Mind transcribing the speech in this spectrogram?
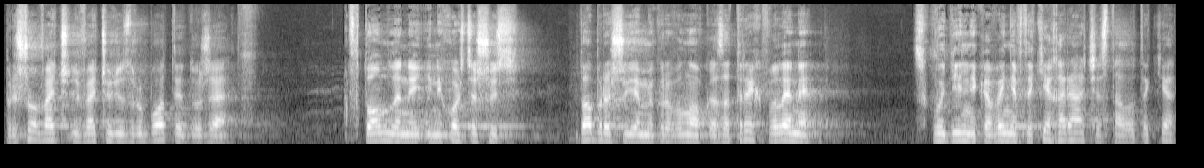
Прийшов веч- ввечері з роботи дуже втомлений і не хочеться щось добре, що є мікроволновка. За три хвилини з холодильника виняв таке гаряче стало, таке.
